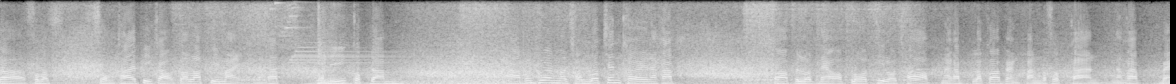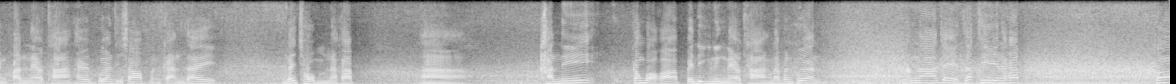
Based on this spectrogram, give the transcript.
ก็สวัสดีส่งท้ายปีเก่าต้อนรับปีใหม่นะครับ วันนี้กบดำพาเพื่อนๆมาชมรถเช่นเคยนะครับ ก็เป็นรถแนวออฟโรดที่เราชอบนะครับแล้วก็แบ่งปันประสบการณ์นะครับ แบ่งปันแนวทางให้เพื่อนๆที่ชอบเหมือนกันได้ได้ชมนะครับคันนี้ต้องบอกว่าเป็นอีกหนึ่งแนวทางนะเพื่อนๆนานๆจะเห็นสักทีนะครับ ก็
